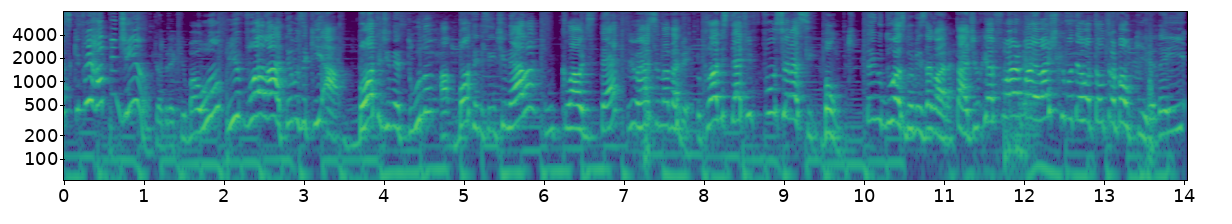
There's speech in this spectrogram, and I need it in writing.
Essa aqui foi rapidinho. Deixa eu abrir aqui o baú. E vou lá. Temos aqui a bota de Netuno, a bota de Sentinela, um Cloud Staff e o resto nada a ver. O Cloud Staff funciona assim. Bom, tenho duas nuvens agora. Tá, de qualquer forma, eu acho que vou derrotar outra Valkyria. Daí,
